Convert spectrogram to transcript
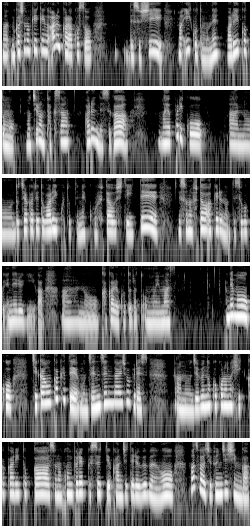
まあ昔の経験があるからこそですし、まあいいこともね、悪いことももちろんたくさんあるんですが、まあ、やっぱりこう、あの、どちらかというと悪いことってね、こう、蓋をしていて、で、その蓋を開けるのってすごくエネルギーが、あの、かかることだと思います。でも、こう、時間をかけてもう全然大丈夫です。あの、自分の心の引っかかりとか、そのコンプレックスっていう感じてる部分を、まずは自分自身が、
